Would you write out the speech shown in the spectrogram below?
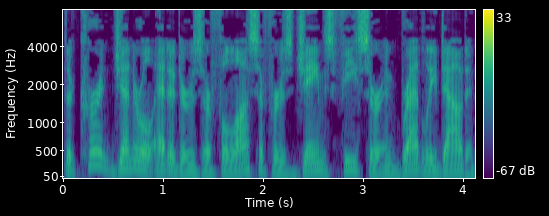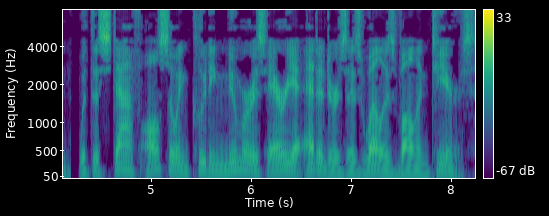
The current general editors are philosophers James Fieser and Bradley Dowden, with the staff also including numerous area editors as well as volunteers.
